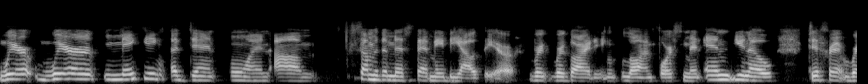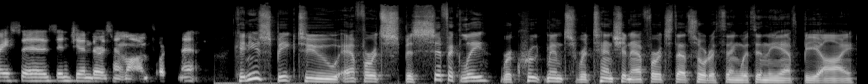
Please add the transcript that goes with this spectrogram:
We're we're making a dent on um, some of the myths that may be out there re- regarding law enforcement and you know different races and genders in law enforcement can you speak to efforts specifically, recruitment, retention efforts, that sort of thing within the FBI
